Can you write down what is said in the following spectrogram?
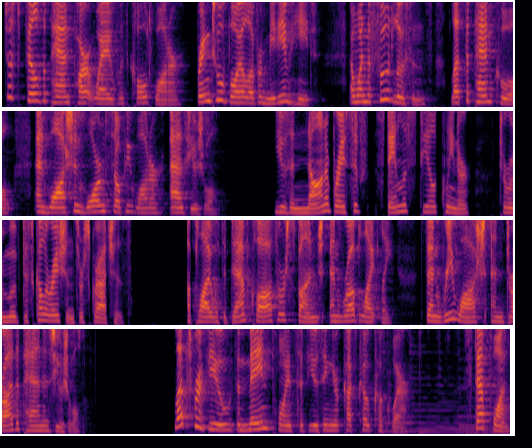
just fill the pan part way with cold water, bring to a boil over medium heat, and when the food loosens, let the pan cool and wash in warm soapy water as usual. Use a non-abrasive stainless steel cleaner to remove discolorations or scratches. Apply with a damp cloth or sponge and rub lightly, then rewash and dry the pan as usual. Let's review the main points of using your Cutco cookware. Step 1.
